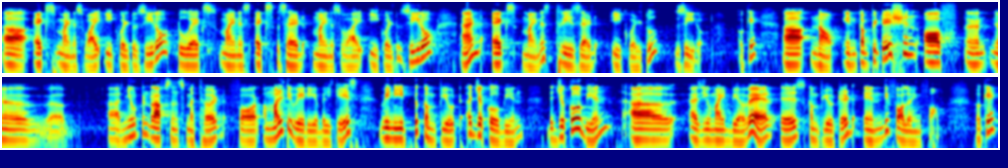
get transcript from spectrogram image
uh, x minus y equal to 0, 2x minus xz minus y equal to 0 and x minus 3z equal to 0 okay uh, now in computation of uh, uh, uh Newton-Raphson's method for a multivariable case we need to compute a Jacobian. The Jacobian uh, as you might be aware is computed in the following form. Okay?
